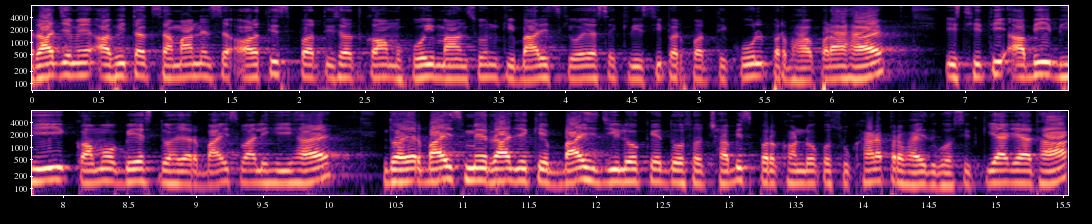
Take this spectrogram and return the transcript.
राज्य में अभी तक सामान्य से 38 प्रतिशत कम हुई मानसून की बारिश की वजह से कृषि पर प्रतिकूल प्रभाव पड़ा है। स्थिति अभी भी कमोबेश 2022 वाली ही है। 2022 में राज्य के 22 जिलों के 226 प्रखंडों को सुखाड़ प्रभावित घोषित किया गया था।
